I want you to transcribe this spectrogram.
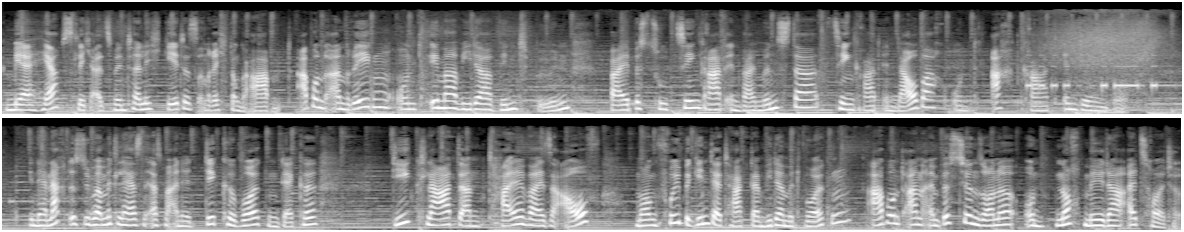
Mehr herbstlich als winterlich geht es in Richtung Abend. Ab und an Regen und immer wieder Windböen bei bis zu 10 Grad in Wallmünster, 10 Grad in Laubach und 8 Grad in Dillenburg. In der Nacht ist über Mittelhessen erstmal eine dicke Wolkendecke. Die klart dann teilweise auf. Morgen früh beginnt der Tag dann wieder mit Wolken, ab und an ein bisschen Sonne und noch milder als heute.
